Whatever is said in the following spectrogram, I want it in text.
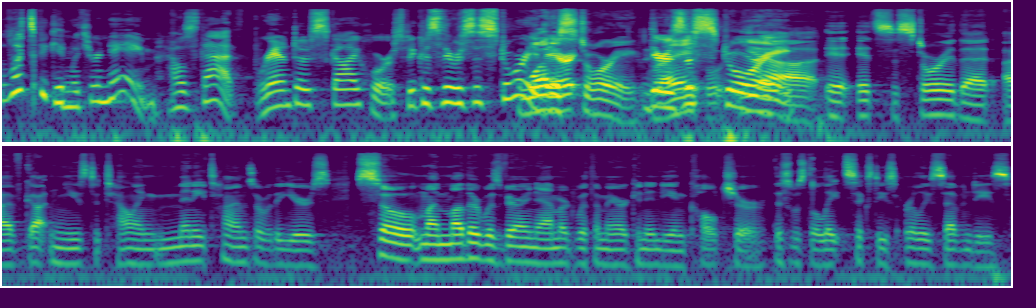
Let's begin with your name. How's that? Brando Skyhorse. Because there's a story what there. a story. There's right? a story. Yeah, it, it's a story that I've gotten used to telling many times over the years. So, my mother was very enamored with American Indian culture. This was the late 60s, early 70s.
